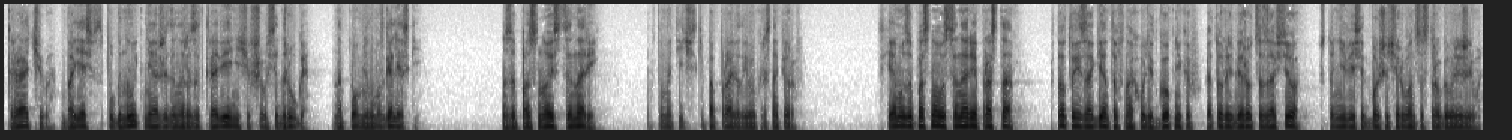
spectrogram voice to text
Вкратчиво, боясь вспугнуть неожиданно разоткровенничавшегося друга, напомнил Мозголевский. «Запасной сценарий», — автоматически поправил его Красноперов. «Схема запасного сценария проста. Кто-то из агентов находит гопников, которые берутся за все, что не весит больше червонца строгого режима.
